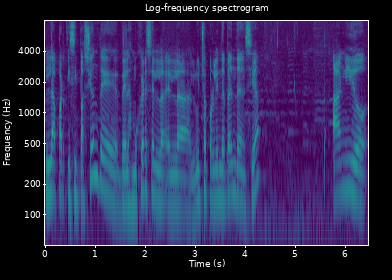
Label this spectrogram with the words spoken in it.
la participación de, de las mujeres en la, en la lucha por la independencia han ido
